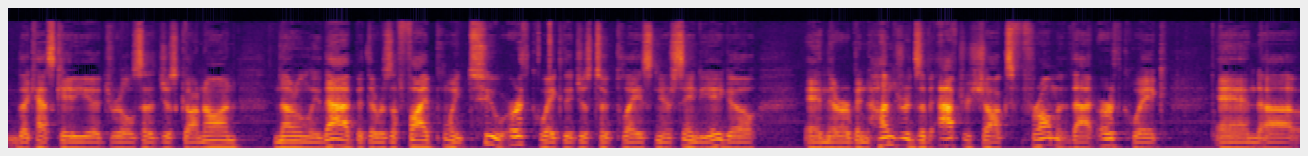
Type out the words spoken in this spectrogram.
the Cascadia drills have just gone on. Not only that, but there was a 5.2 earthquake that just took place near San Diego, and there have been hundreds of aftershocks from that earthquake. And uh,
